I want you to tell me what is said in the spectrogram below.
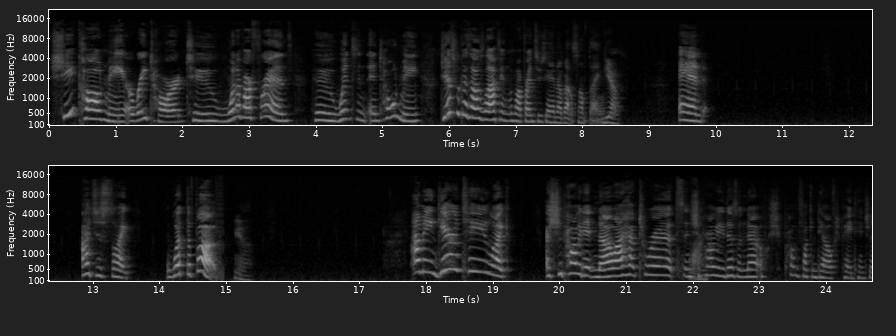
she called me a retard to one of our friends who went and, and told me just because I was laughing with my friend Susanna about something. Yeah. And I just like, what the fuck? Yeah. I mean, guarantee like uh, she probably didn't know I have Tourette's, and she probably doesn't know. Oh, she probably fucking tell if she paid attention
